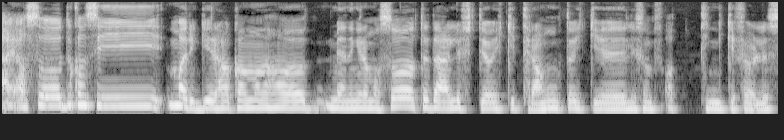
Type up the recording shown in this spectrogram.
Nei, altså du kan si marger kan man ha meninger om også, at det er luftig og ikke trangt, og ikke, liksom, at ting ikke føles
